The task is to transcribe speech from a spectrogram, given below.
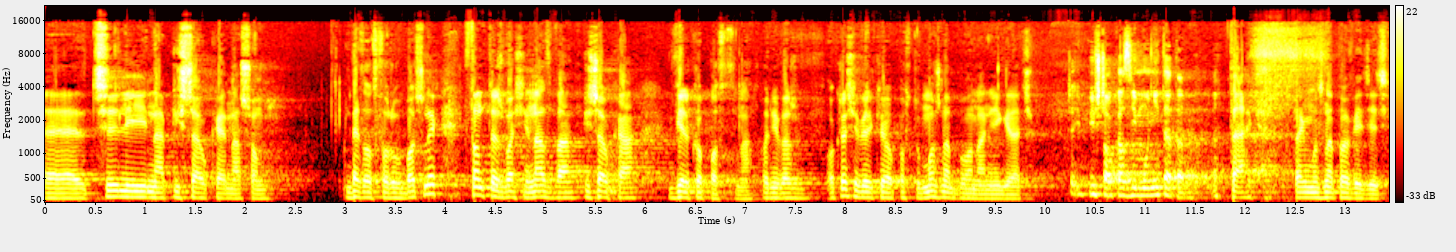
e, czyli na piszczałkę naszą bez otworów bocznych. Stąd też właśnie nazwa piszczałka wielkopostna, ponieważ w okresie Wielkiego Postu można było na niej grać. Czyli piszczałka z immunitetem. Tak, tak można powiedzieć.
